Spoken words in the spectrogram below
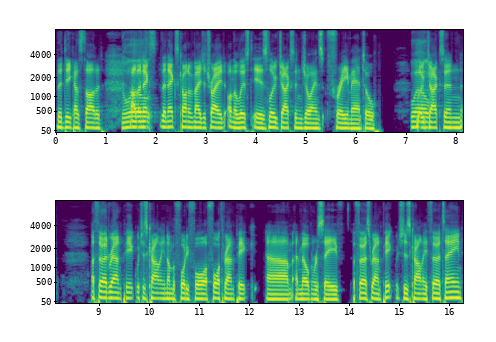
The dig has started. Uh, the next, the next kind of major trade on the list is Luke Jackson joins Fremantle. well, Luke Jackson, a third round pick, which is currently number 44, a fourth round pick, um, and Melbourne receive a first round pick, which is currently 13,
